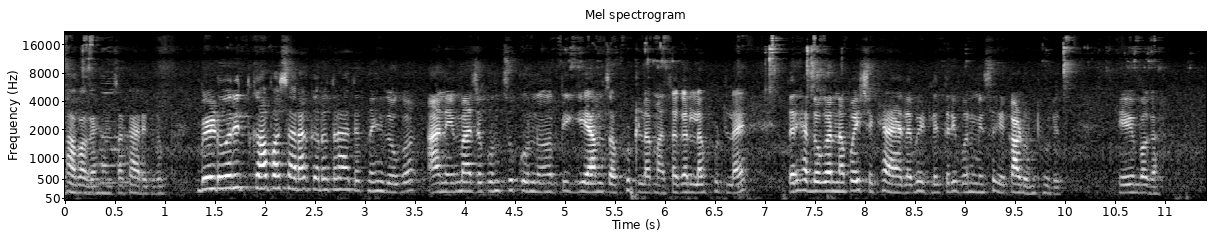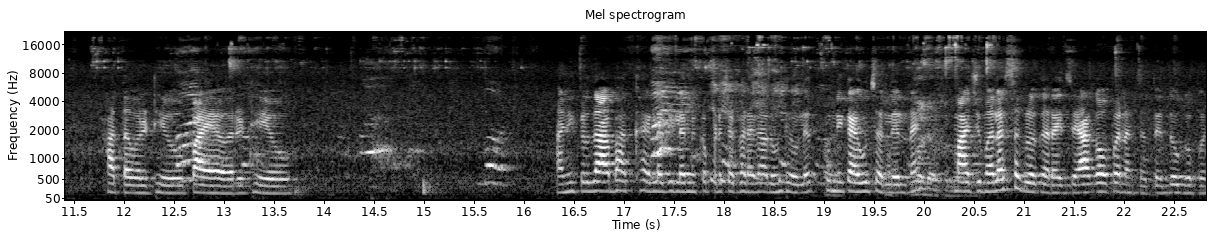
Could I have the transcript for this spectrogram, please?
हा बघा ह्यांचा कार्यक्रम. बेडवर इतका पसारा करत राहतात ना हे दोघं. आणि माझ्याकडून चुकून पिगी आमचा फुटला माझा गल्ला फुटलाय. तर ह्या दोघांना पैसे खेळायला भेटले तरी पण मी सगळे काढून ठेवलेत. हे बघा. हातावर ठेव पायावर ठेव. आणि इकडे जा भात खायला दिला मी कपड्याच्या घड्या घालून ठेवल्यात. कुणी काय उचललेलं नाही. माझी मला सगळं करायचंय. आगाव पण असतात ते दोघं पण.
